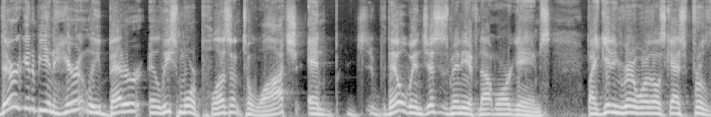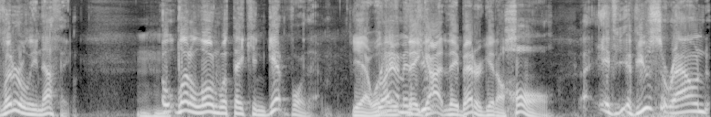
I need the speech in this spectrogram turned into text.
They're going to be inherently better, at least more pleasant to watch, and they'll win just as many, if not more, games by getting rid of one of those guys for literally nothing. Let alone what they can get for them. Mm-hmm. Yeah, well, Right? they, I mean, they you- got they better get a haul. if if you surround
